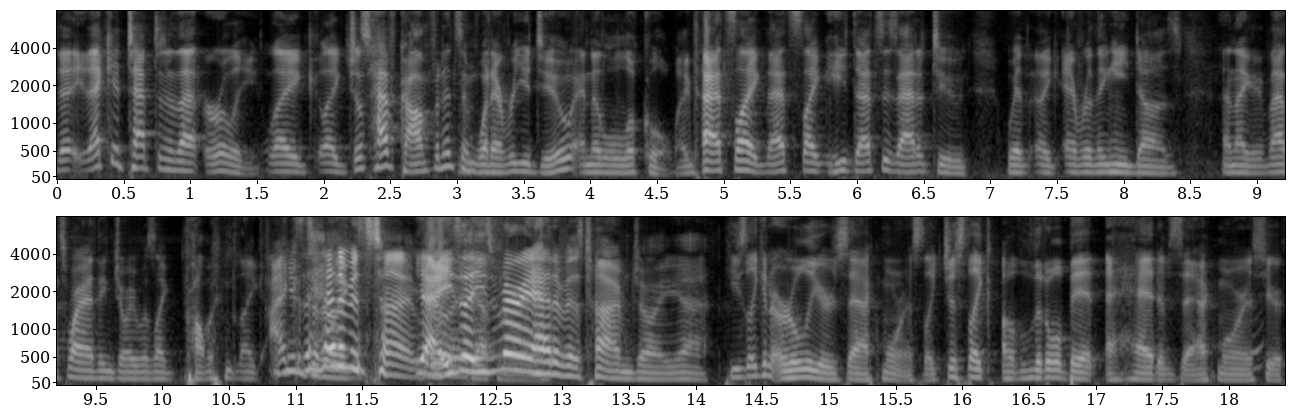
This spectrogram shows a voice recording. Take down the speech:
th- that kid tapped into that early. Like like just have confidence in whatever you do, and it'll look cool. Like that's like that's like he that's his attitude with like everything he does, and like that's why I think Joey was like probably like I he's consider, ahead of his time. Yeah, he's a, really. he's very ahead of his time, Joey. Yeah. He's like an earlier Zach Morris, like just like a little bit ahead of Zach Morris here.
